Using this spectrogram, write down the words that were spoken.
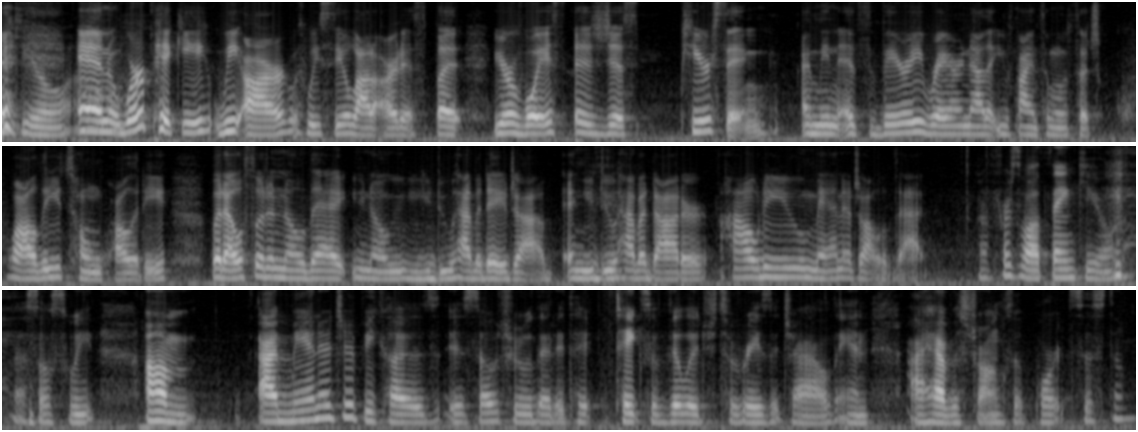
Thank you. and oh. we're picky. We are. We see a lot of artists, but your voice is just piercing. I mean, it's very rare now that you find someone with such quality, tone quality, but also to know that you know you do have a day job and you do have a daughter. How do you manage all of that? First of all, thank you. That's so sweet. Um, I manage it because it's so true that it takes a village to raise a child, and I have a strong support system.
